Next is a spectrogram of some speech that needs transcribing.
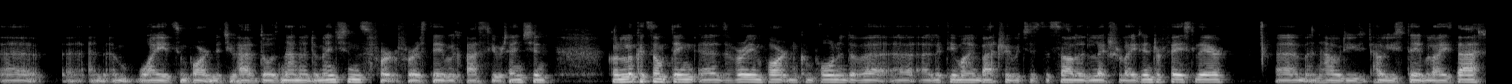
uh, and, and, why it's important that you have those nano dimensions for, for a stable capacity retention going to look at something as a very important component of a, a, a lithium-ion battery, which is the solid electrolyte interface layer, um, and how do you how you stabilize that,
